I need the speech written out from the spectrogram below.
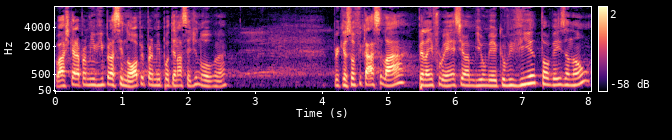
Eu acho que era para mim vir para Sinop para mim poder nascer de novo, né? Porque se eu ficasse lá, pela influência e o meio que eu vivia, talvez eu não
